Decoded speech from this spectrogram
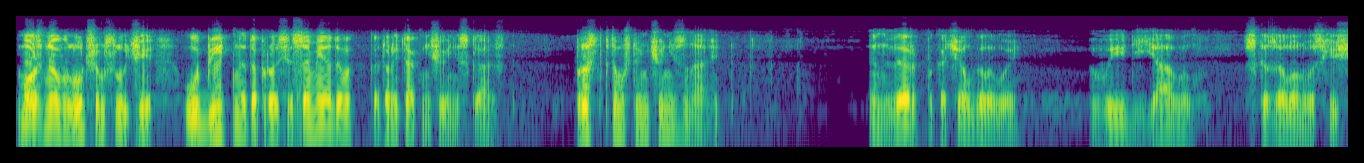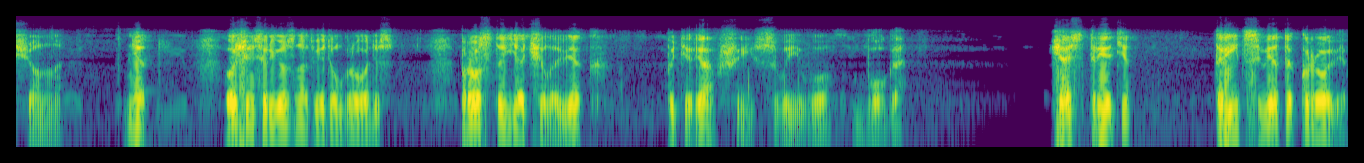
Можно в лучшем случае убить на допросе Самедова, который так ничего и не скажет. Просто потому, что ничего не знает. Энвер покачал головой. «Вы дьявол», — сказал он восхищенно. «Нет», — очень серьезно ответил Гродис. Просто я человек, потерявший своего Бога. Часть третья. Три цвета крови.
